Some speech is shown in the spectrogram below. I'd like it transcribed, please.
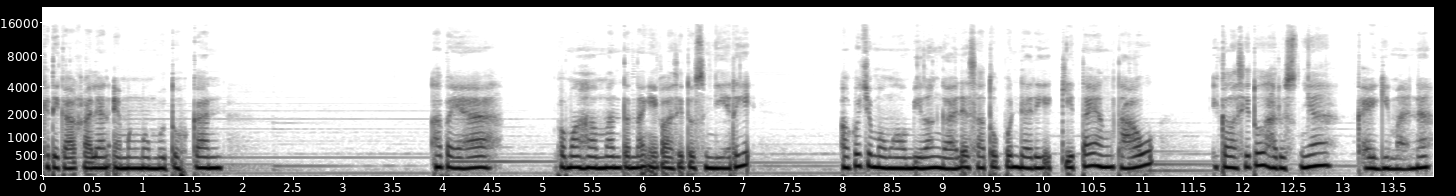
ketika kalian emang membutuhkan apa ya, pemahaman tentang ikhlas itu sendiri, aku cuma mau bilang gak ada satupun dari kita yang tahu ikhlas itu harusnya kayak gimana.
